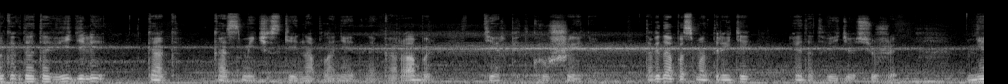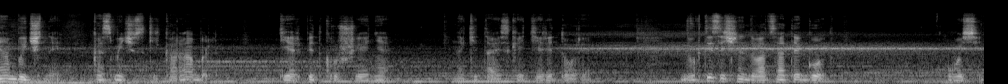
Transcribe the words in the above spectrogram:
Вы когда-то видели, как космический инопланетный корабль терпит крушение? Тогда посмотрите этот видеосюжет. Необычный космический корабль терпит крушение на китайской территории. 2020 год. Осень.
